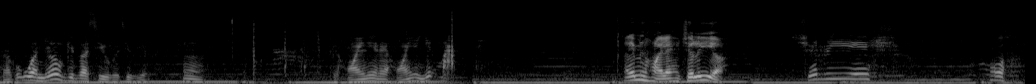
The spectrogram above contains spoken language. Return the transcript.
เราก็อ้วนเยอะกินปลาซิวปลาซิวเยอะอืมแต่หอยนี่เลยหอยเยอะมากอันนี้มันหอยอะไรเชอรี่เหรอเชอรี่โอ้เนี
